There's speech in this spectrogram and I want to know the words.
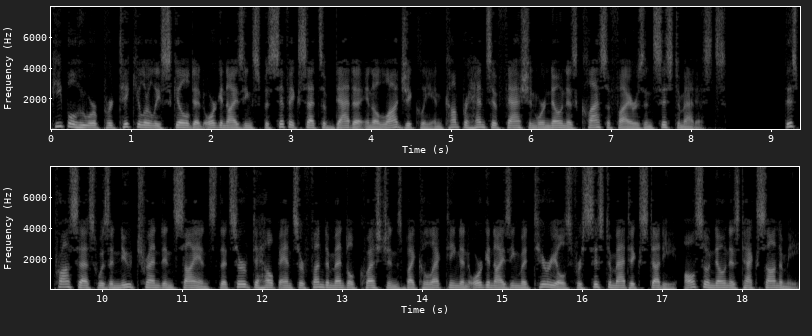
People who were particularly skilled at organizing specific sets of data in a logically and comprehensive fashion were known as classifiers and systematists. This process was a new trend in science that served to help answer fundamental questions by collecting and organizing materials for systematic study, also known as taxonomy.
